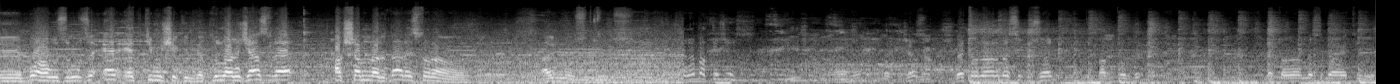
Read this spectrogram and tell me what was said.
e, bu havuzumuzu en etkin bir şekilde kullanacağız ve akşamları da restoran olarak. Hayırlı olsun diyoruz. Sana bakacağız. Bakacağız. Betonarmesi güzel. Baktırdık. Betonarmesi gayet iyi.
